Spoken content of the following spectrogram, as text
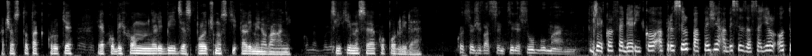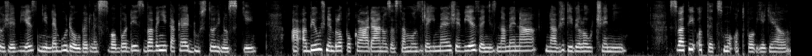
a často tak krutě, jako bychom měli být ze společnosti eliminováni. Cítíme se jako podlidé. Řekl Federico a prosil papeže, aby se zasadil o to, že vězni nebudou vedle svobody zbaveni také důstojnosti a aby už nebylo pokládáno za samozřejmé, že vězeň znamená navždy vyloučený. Svatý otec mu odpověděl.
